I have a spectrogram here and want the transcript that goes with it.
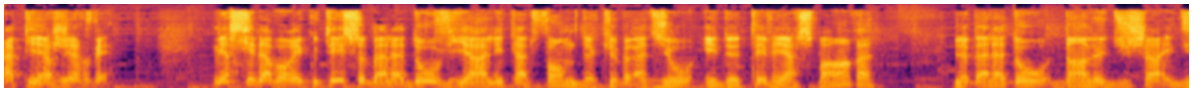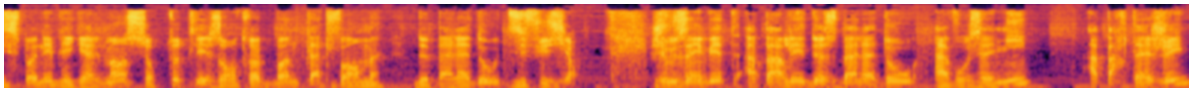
à Pierre Gervais. Merci d'avoir écouté ce balado via les plateformes de Cube Radio et de TVA Sport. Le balado Dans le du chat est disponible également sur toutes les autres bonnes plateformes de balado diffusion. Je vous invite à parler de ce balado à vos amis, à partager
